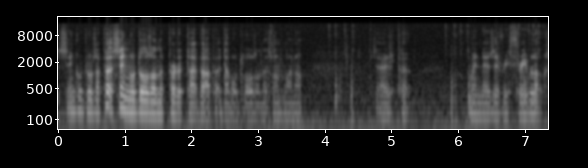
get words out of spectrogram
Single doors? I put single doors on the prototype, but I put double doors on this one, why not? So I just put windows every three blocks.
